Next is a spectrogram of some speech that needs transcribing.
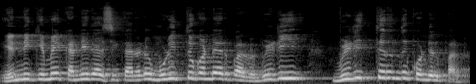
என்றைக்குமே கன்னிராசிக்காரர்கள் முழித்து கொண்டே இருப்பார்கள். விழி விழித்திருந்து கொண்டிருப்பார்கள்.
